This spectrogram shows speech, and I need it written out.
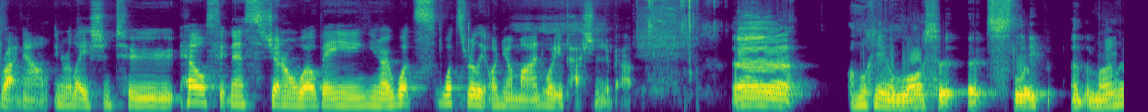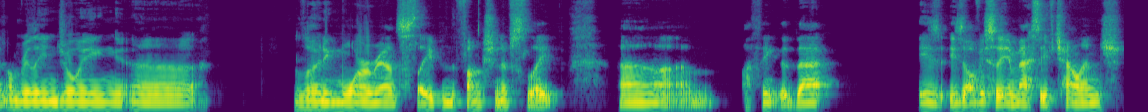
right now in relation to health, fitness, general well-being? You know, what's what's really on your mind? What are you passionate about? Uh, I'm looking a lot at, at, sleep at the moment. I'm really enjoying uh, learning more around sleep and the function of sleep. Um, I think that that is is obviously a massive challenge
